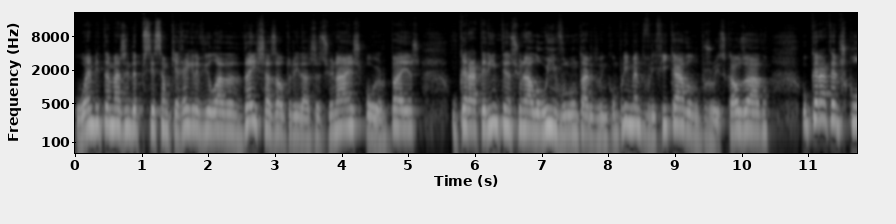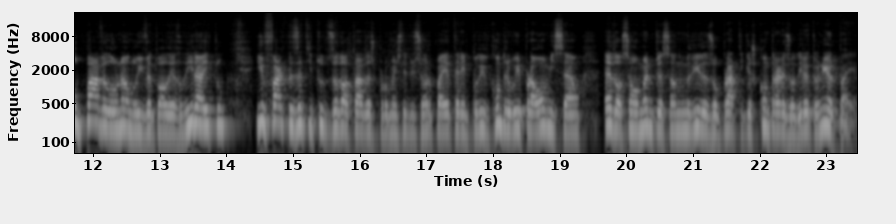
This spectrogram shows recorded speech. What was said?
o âmbito da margem de apreciação que a regra violada deixa às autoridades nacionais ou europeias, o caráter intencional ou involuntário do incumprimento verificado ou do prejuízo causado, o caráter desculpável ou não do eventual erro de direito e o facto das atitudes adotadas por uma instituição europeia terem podido contribuir para a omissão, adoção ou manutenção de medidas ou práticas contrárias ao direito da União Europeia.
